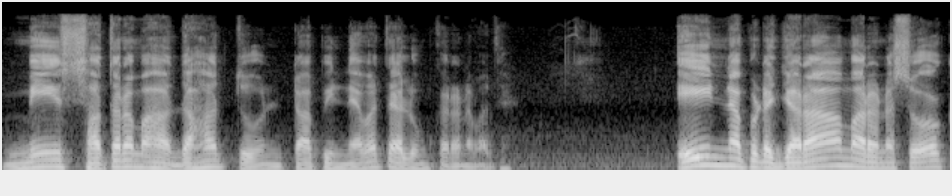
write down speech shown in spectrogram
මේ සතර මහා ධාතුන්ට අපි නැවත ඇලුම් කරනවද? ඒයින් අපට ජරා මරණ ශෝක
